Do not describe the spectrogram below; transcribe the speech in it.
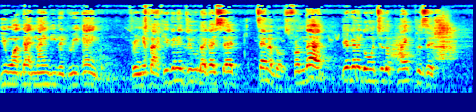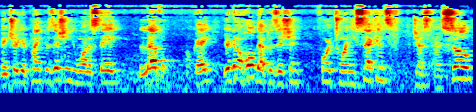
You want that 90 degree angle. Bring it back. You're gonna do, like I said, 10 of those. From that, you're gonna go into the plank position. Make sure your plank position, you wanna stay level, okay? You're gonna hold that position for 20 seconds, just as so.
